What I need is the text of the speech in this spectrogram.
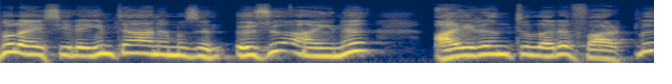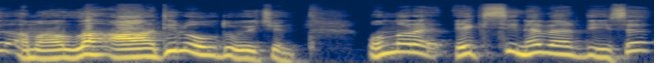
Dolayısıyla imtihanımızın özü aynı, ayrıntıları farklı ama Allah adil olduğu için onlara eksi ne verdiyse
